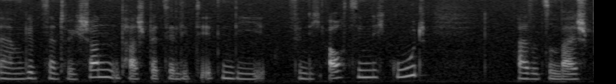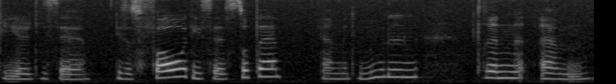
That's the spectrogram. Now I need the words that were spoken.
ähm, gibt es natürlich schon ein paar Spezialitäten, die finde ich auch ziemlich gut. Also zum Beispiel diese, dieses Pho, diese Suppe äh, mit den Nudeln drin, ähm,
